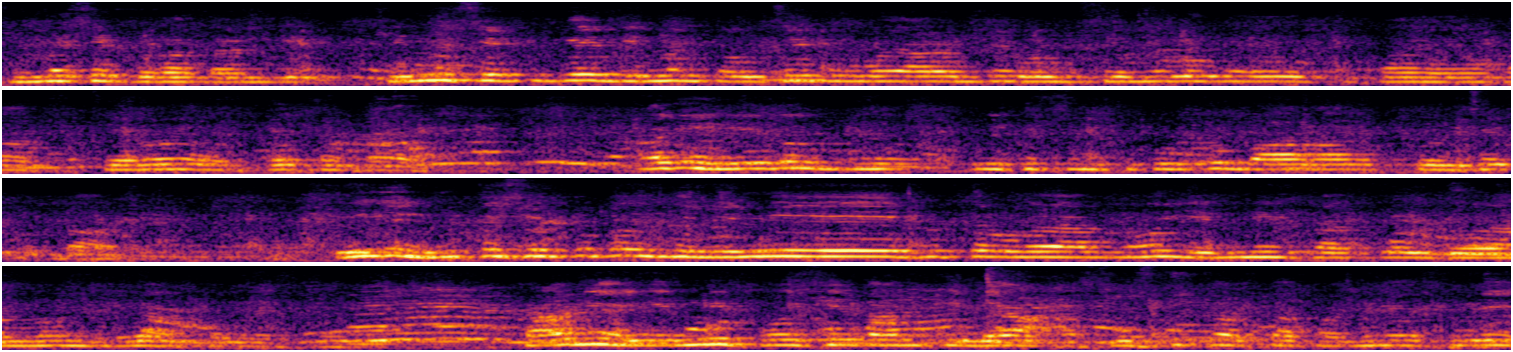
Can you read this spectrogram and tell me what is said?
చిన్న చెట్టు కాదండి చిన్న చెట్టుకే దిన్నం తొలి చెట్టుకు పోయాలంటే రెండు చెన్నులు ఒక చెరువు వచ్చుంటారు అది ఏదో వికసించుకుంటూ బాగా తొలి చెట్టు ఉంటారు ఇది ఇంత చెట్టుతో ఎన్ని చుక్కలు పోయాలనో ఎన్ని తక్కువలు పోయాలనో మీరే అర్థం చేస్తారు కానీ అవన్నీ పోసేదానికి ఆ సృష్టికర్త పరమేశ్వరే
